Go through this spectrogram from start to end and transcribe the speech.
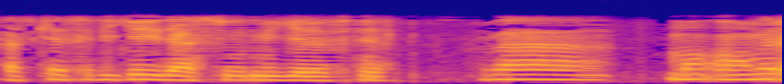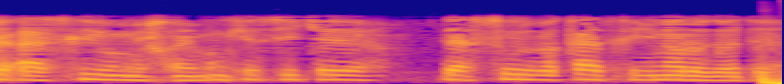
از کسی دیگه دستور می‌گرفته. و ما آمر اصلی رو می‌خوایم اون کسی که دستور به قتل اینا رو داده.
